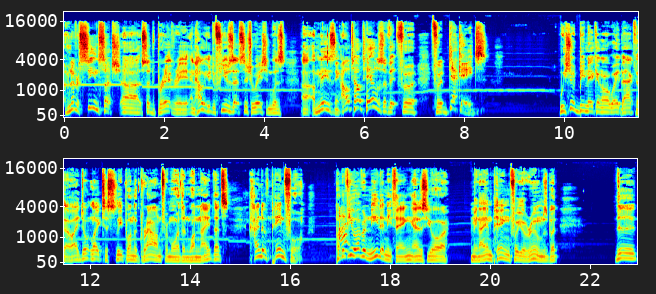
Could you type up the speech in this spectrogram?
I've never seen such uh, such bravery, and how you diffused that situation was uh, amazing. I'll tell tales of it for for decades. We should be making our way back, though. I don't like to sleep on the ground for more than one night. That's kind of painful. But if you ever need anything as your I mean I am paying for your rooms, but the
